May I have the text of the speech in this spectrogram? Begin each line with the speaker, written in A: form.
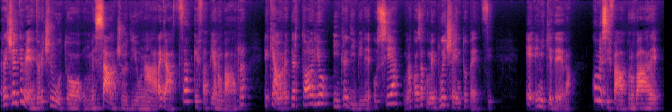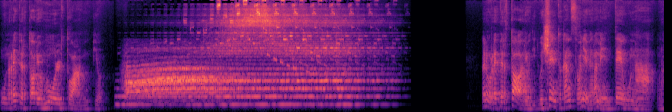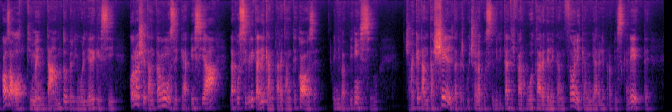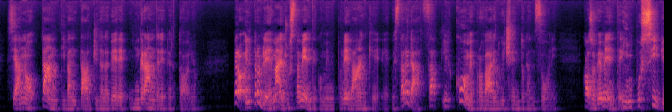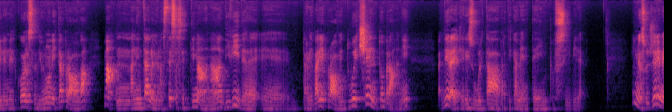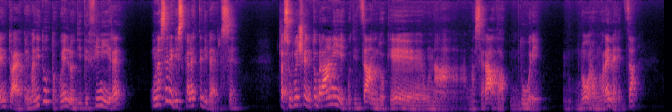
A: Recentemente ho ricevuto un messaggio di una ragazza che fa piano bar e che ha un repertorio incredibile, ossia una cosa come 200 pezzi. E, e mi chiedeva, come si fa a provare un repertorio molto ampio? Avere un repertorio di 200 canzoni è veramente una, una cosa ottima intanto perché vuol dire che si conosce tanta musica e si ha la possibilità di cantare tante cose, quindi va benissimo. C'è anche tanta scelta per cui c'è la possibilità di far ruotare delle canzoni, cambiare le proprie scalette. Si hanno tanti vantaggi dall'avere un grande repertorio. Però il problema è giustamente, come mi poneva anche eh, questa ragazza, il come provare 200 canzoni. Cosa ovviamente impossibile nel corso di un'unica prova, ma all'interno di una stessa settimana dividere eh, per le varie prove 200 brani, beh, direi che risulta praticamente impossibile. Il mio suggerimento è prima di tutto quello di definire una serie di scalette diverse, cioè su 200 brani, ipotizzando che una, una serata duri un'ora, un'ora e mezza,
